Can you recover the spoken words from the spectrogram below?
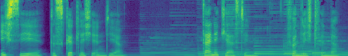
Ich sehe das Göttliche in dir. Deine Kerstin von Lichtfinder.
